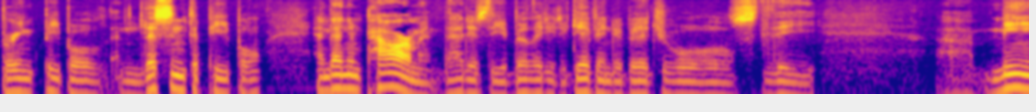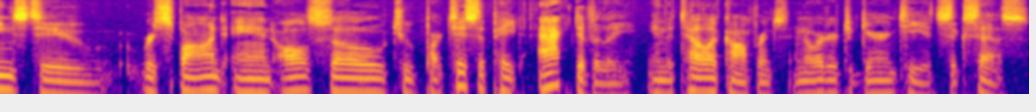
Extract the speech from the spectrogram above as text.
bring people and listen to people, and then empowerment. That is the ability to give individuals the uh, means to respond and also to participate actively in the teleconference in order to guarantee its success.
